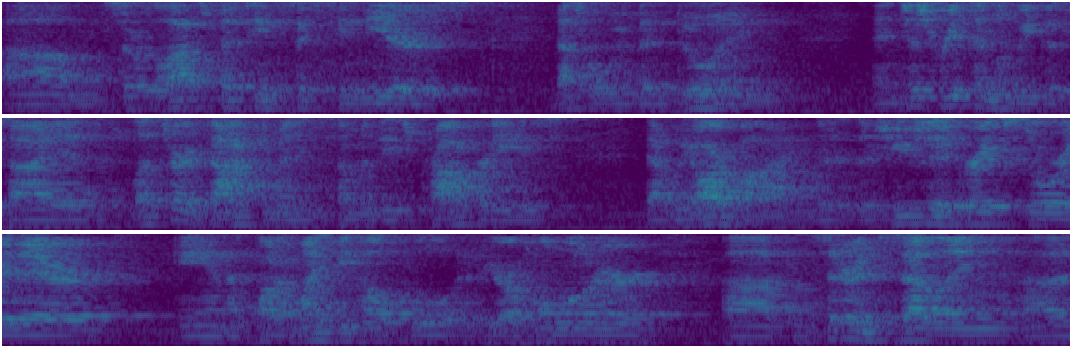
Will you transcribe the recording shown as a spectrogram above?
Um, so over the last 15, 16 years, that's what we've been doing. Just recently we decided, let's start documenting some of these properties that we are buying. There, there's usually a great story there, and I thought it might be helpful if you're a homeowner uh, considering selling. Uh,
